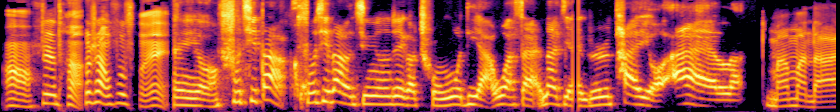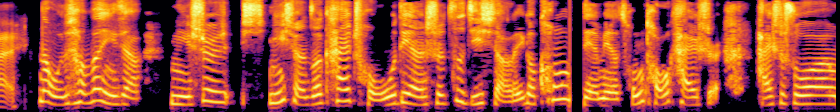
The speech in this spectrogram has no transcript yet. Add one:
啊，是的，夫上妇存。哎呦，夫妻档，夫妻档经营这个宠物店，哇塞，那简直太有爱了，满满的爱。那我就想问一下，你是你选择开宠物店，是自己选了一个空店面从头开始，还是说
